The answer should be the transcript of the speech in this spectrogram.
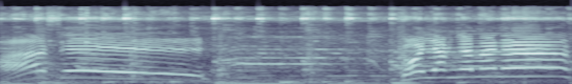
Asik. Goyangnya mana?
